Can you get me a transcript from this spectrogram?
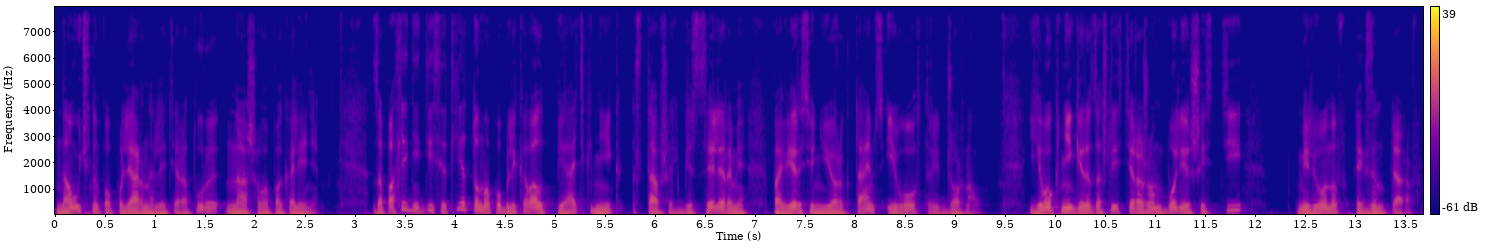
научно-популярной литературы нашего поколения. За последние 10 лет Том опубликовал 5 книг, ставших бестселлерами по версии New York Times и Wall Street Journal. Его книги разошлись тиражом более 6 миллионов экземпляров.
